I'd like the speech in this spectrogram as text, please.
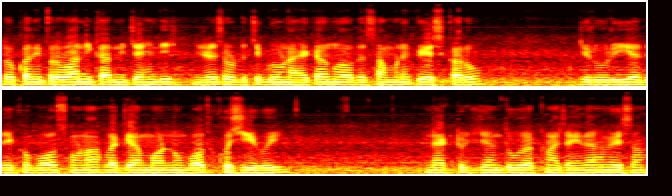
ਲੋਕਾਂ ਦੀ ਪਰਵਾਹ ਨਹੀਂ ਕਰਨੀ ਚਾਹੀਦੀ, ਜਿਹੜੇ ਤੁਹਾਡੇ 'ਚ ਗੁਣ ਹੈਗਾ ਉਹਨੂੰ ਆਪਦੇ ਸਾਹਮਣੇ ਪੇਸ਼ ਕਰੋ। ਜ਼ਰੂਰੀ ਹੈ ਦੇਖੋ, ਬਹੁਤ ਸੋਹਣਾ ਲੱਗਿਆ, ਮਨ ਨੂੰ ਬਹੁਤ ਖੁਸ਼ੀ ਹੋਈ। ਨੈਗੇਟਿਵ ਚੀਜ਼ਾਂ ਨੂੰ ਦੂਰ ਰੱਖਣਾ ਚਾਹੀਦਾ ਹਮੇਸ਼ਾ।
